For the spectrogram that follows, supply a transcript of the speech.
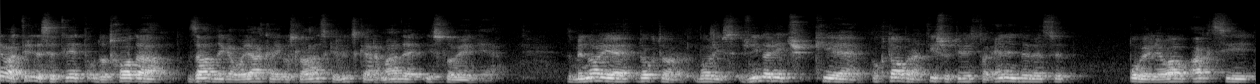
mineva 30 let od odhoda zadnjega vojaka Jugoslovanske ljudske armade iz Slovenije. Z menoj je dr. Boris Žnidarič, ki je oktobra 1991 poveljeval akciji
